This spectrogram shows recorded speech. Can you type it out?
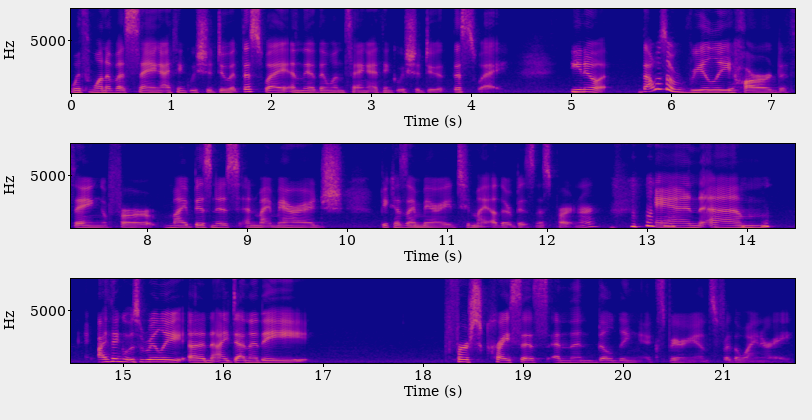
with one of us saying, I think we should do it this way, and the other one saying, I think we should do it this way. You know, that was a really hard thing for my business and my marriage because I'm married to my other business partner. and um, I think it was really an identity first crisis and then building experience for the winery.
